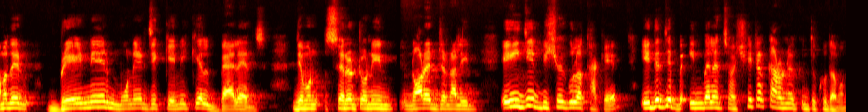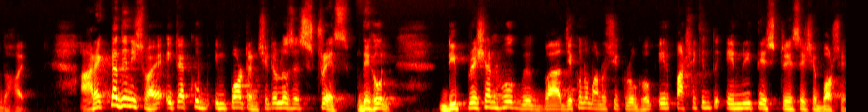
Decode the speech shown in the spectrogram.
আমাদের ব্রেনের মনের যে কেমিক্যাল ব্যালেন্স যেমন সেরোটোনিন নরেড্রেনালিন এই যে বিষয়গুলো থাকে, এদের যে ইমব্যালেন্স হয়, সেটার কারণেও কিন্তু ক্ষুধামন্দ হয়। আরেকটা জিনিস হয়, এটা খুব ইম্পর্ট্যান্ট সেটা হলো স্ট্রেস দেখুন ডিপ্রেশন হোক বা যে কোনো মানসিক রোগ হোক, এর পাশে কিন্তু এমনিতে স্ট্রেস এসে বসে।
